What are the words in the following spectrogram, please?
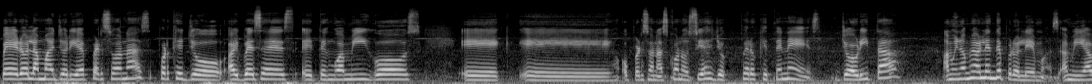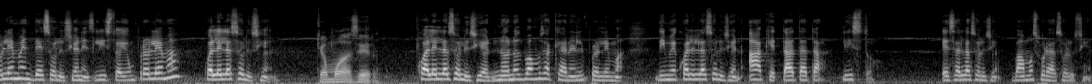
Pero la mayoría de personas, porque yo hay veces eh, tengo amigos eh, eh, o personas conocidas, yo, pero ¿qué tenés? Yo ahorita, a mí no me hablen de problemas, a mí háblenme de soluciones. Listo, hay un problema, ¿cuál es la solución? ¿Qué vamos a hacer? ¿Cuál es la solución? No nos vamos a quedar en el problema. Dime cuál es la solución. Ah, que ta, ta, ta. Listo. Esa es la solución. Vamos por la solución.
